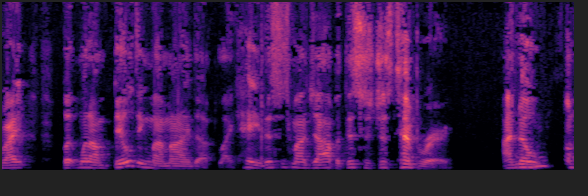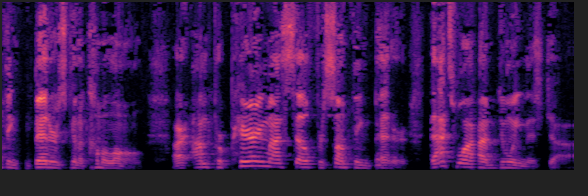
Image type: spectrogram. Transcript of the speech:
right? But when I'm building my mind up, like, hey, this is my job, but this is just temporary. I know mm-hmm. something better is going to come along. All right. I'm preparing myself for something better. That's why I'm doing this job.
